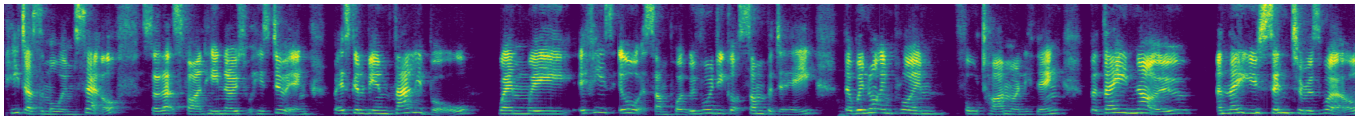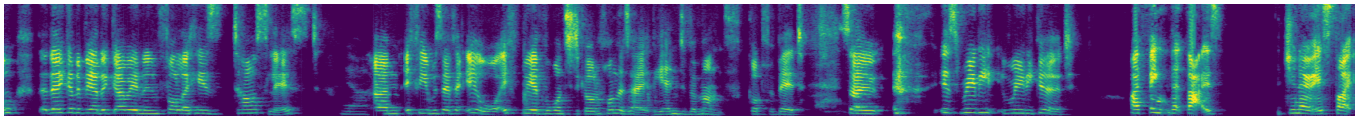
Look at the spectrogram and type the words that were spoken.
he does them all himself. So that's fine. He knows what he's doing, but it's going to be invaluable when we, if he's ill at some point, we've already got somebody that we're not employing full time or anything, but they know and they use Senta as well that they're going to be able to go in and follow his task list yeah. Um, if he was ever ill or if we ever wanted to go on holiday at the end of a month, God forbid. So it's really, really good. I think that that is, do you know, it's like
